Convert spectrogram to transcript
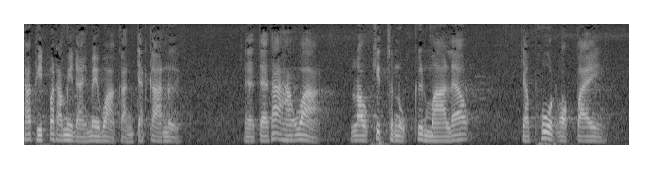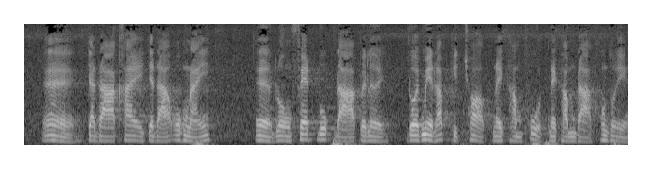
ถ้าผิดพระธรรมวินัยไม่ว่ากันจัดการเลย แต่ถ้าหากว่าเราคิดสนุกขึ้นมาแล้ว จะพูดออกไปจะด่าใครจะด่าองค์ไหนลงเฟซบุ๊กด่าไปเลย โดยไม่รับผิดชอบในคำพูดในคำด่าของตัวเอง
